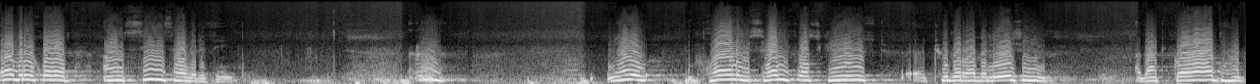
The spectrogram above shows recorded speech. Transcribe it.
everywhere and sees everything. now, Paul himself was used uh, to the revelation that God had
